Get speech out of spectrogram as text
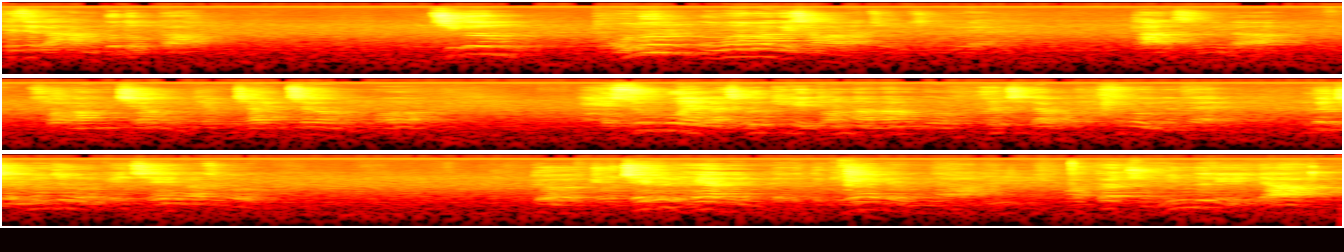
태세가 아무것도 없다. 지금 돈은 어마어마하게 잡아놨죠, 정부에. 다 않습니다. 소방청, 경찰청, 뭐 해수부 해가 저것끼리 돈 나눠먹고 헛짓하고 쓰고 있는데 이거 전면적으로 개최해가지고 그 교체를 해야 되는데 어떻게 해야 되느냐. 아까 주민들이 야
